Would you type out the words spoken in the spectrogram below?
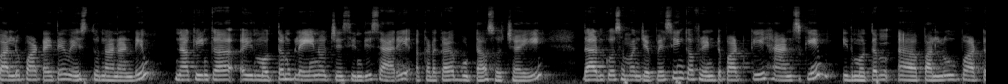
పళ్ళు పార్ట్ అయితే వేస్తున్నానండి. నాకు ఇంకా ఇది మొత్తం ప్లెయిన్ వచ్చేసింది శారీ అక్కడక్కడ బుట్టాస్ వచ్చాయి. దానికోసం అని చెప్పేసి ఇంకా ఫ్రంట్ పార్ట్కి హ్యాండ్స్కి ఇది మొత్తం పళ్ళు పార్ట్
